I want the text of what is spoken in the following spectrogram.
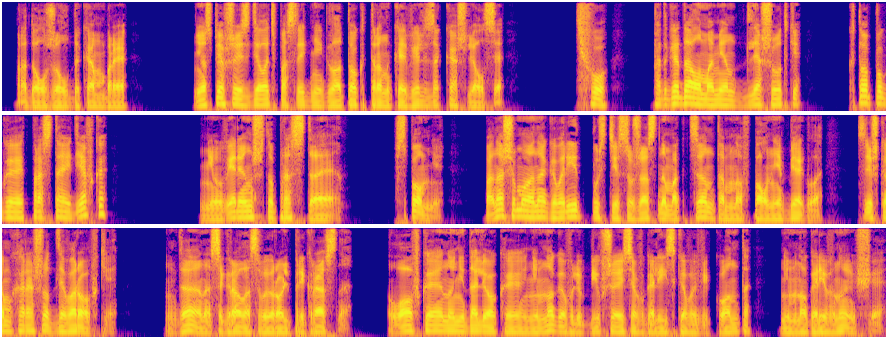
— продолжил Декамбре. Не успевший сделать последний глоток, Транковель закашлялся. «Тьфу, подгадал момент для шутки. Кто пугает, простая девка?» Не уверен, что простая. Вспомни. По-нашему она говорит, пусть и с ужасным акцентом, но вполне бегло. Слишком хорошо для воровки. Да, она сыграла свою роль прекрасно. Ловкая, но недалекая, немного влюбившаяся в галийского Виконта, немного ревнующая.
